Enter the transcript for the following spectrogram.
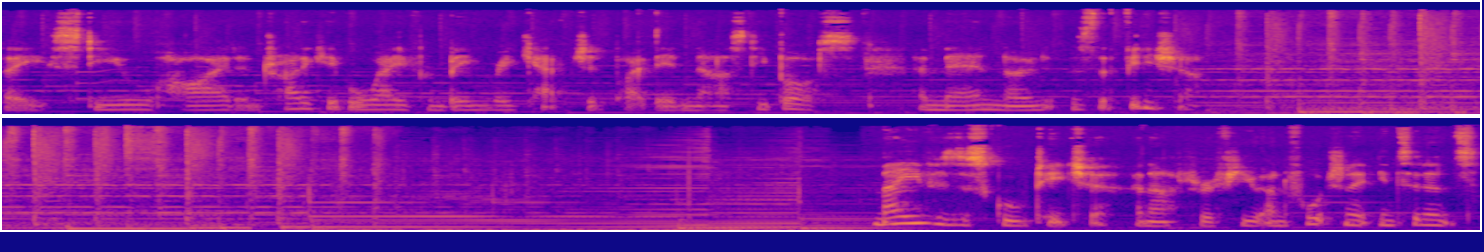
they steal, hide, and try to keep away from being recaptured by their nasty boss, a man known as the Finisher. Maeve is a school teacher and, after a few unfortunate incidents,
